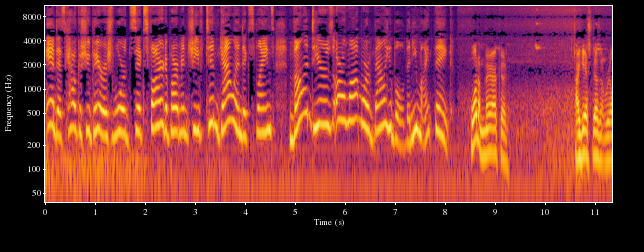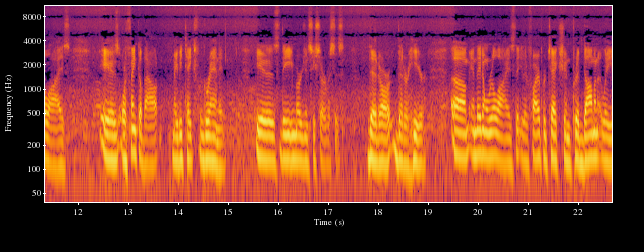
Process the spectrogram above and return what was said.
And as Calcasieu Parish Ward 6 Fire Department Chief Tim Galland explains, volunteers are a lot more valuable than you might think. What America, I guess, doesn't realize is, or think about, maybe takes for granted, is the emergency services that are that are here. Um, and they don't realize that their fire protection predominantly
